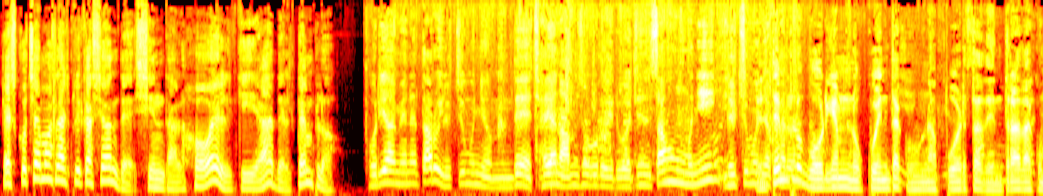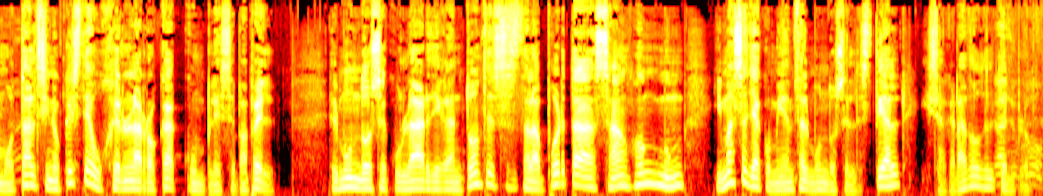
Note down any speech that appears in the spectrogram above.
Escuchemos la explicación de Shindal-ho, el guía del templo. El templo Boriam no cuenta con una puerta de entrada como tal, sino que este agujero en la roca cumple ese papel. El mundo secular llega entonces hasta la puerta San Hong y más allá comienza el mundo celestial y sagrado del templo.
